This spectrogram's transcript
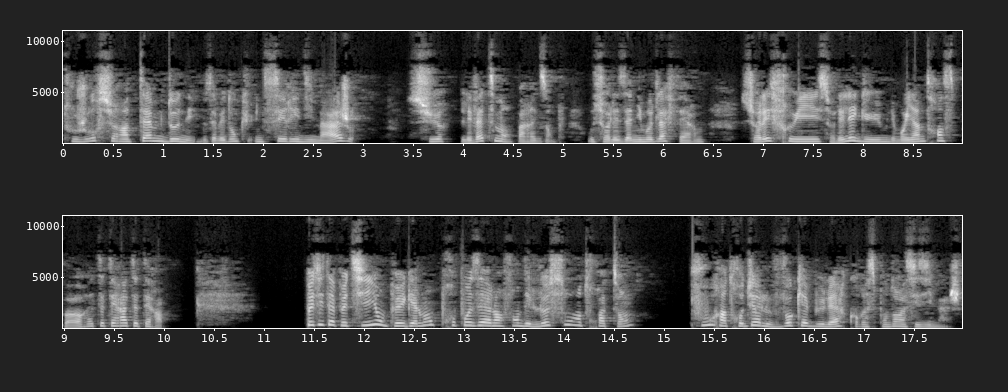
toujours sur un thème donné. Vous avez donc une série d'images sur les vêtements, par exemple, ou sur les animaux de la ferme, sur les fruits, sur les légumes, les moyens de transport, etc., etc. Petit à petit, on peut également proposer à l'enfant des leçons en trois temps pour introduire le vocabulaire correspondant à ces images.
